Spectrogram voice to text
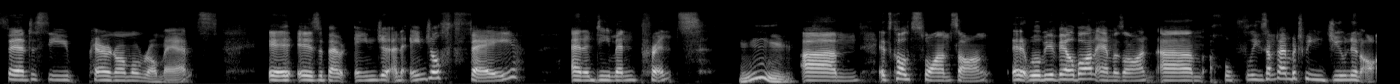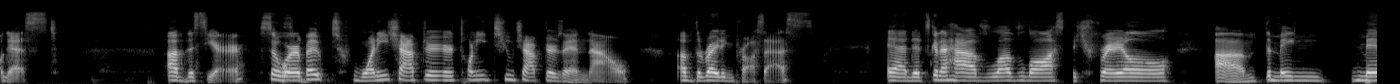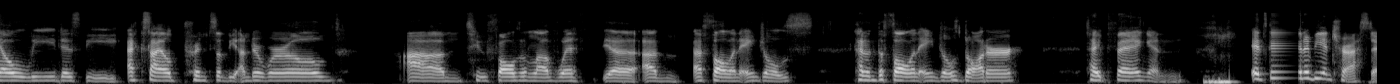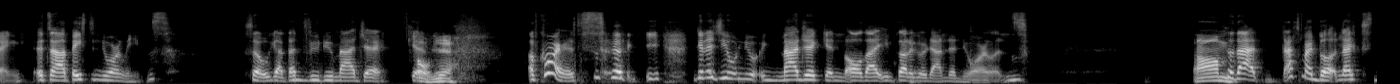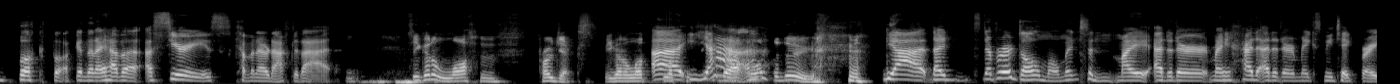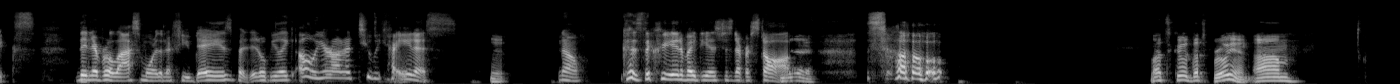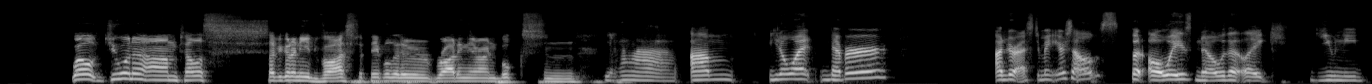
fantasy paranormal romance. It is about angel, an angel fae, and a demon prince. Mm, Um, it's called Swan Song. It will be available on Amazon. Um, hopefully sometime between June and August of this year. So we're about 20 chapter, 22 chapters in now of the writing process. And it's gonna have love, loss, betrayal. Um, the main male lead is the exiled prince of the underworld, um, who falls in love with um, a fallen angel's kind of the fallen angel's daughter type thing. And it's going to be interesting. It's uh based in new orleans. So we got that voodoo magic oh yeah. Of course. You're gonna do new magic and all that. You've got to go down to new orleans um so that that's my book next book book and then i have a, a series coming out after that so you got a lot of projects you got a lot, Uh, lot to yeah. about, lot to do yeah I, it's never a dull moment and my editor my head editor makes me take breaks they never last more than a few days but it'll be like oh you're on a two week hiatus Yeah. no because the creative ideas just never stop yeah so That's good. That's brilliant. Um, well, do you want to um tell us? Have you got any advice for people that are writing their own books? And yeah um you know what never underestimate yourselves but always know that like you need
